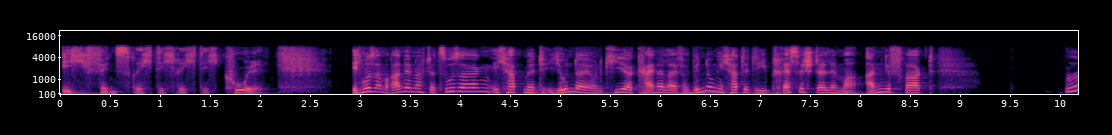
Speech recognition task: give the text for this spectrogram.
ich finde es richtig, richtig cool. Ich muss am Rande noch dazu sagen, ich habe mit Hyundai und Kia keinerlei Verbindung. Ich hatte die Pressestelle mal angefragt. Na,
